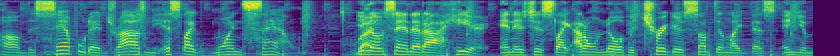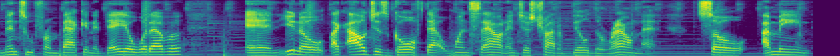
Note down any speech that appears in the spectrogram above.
um, the sample that drives me. It's like one sound. You right. know what I'm saying? That I hear. And it's just like I don't know if it triggers something like that's in your mental from back in the day or whatever. And you know, like I'll just go off that one sound and just try to build around that. So, I mean,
